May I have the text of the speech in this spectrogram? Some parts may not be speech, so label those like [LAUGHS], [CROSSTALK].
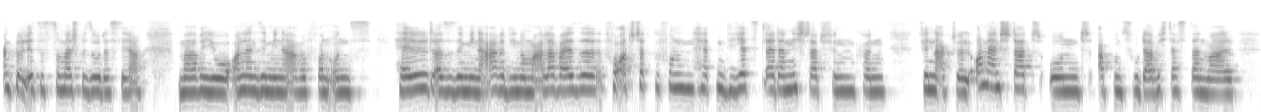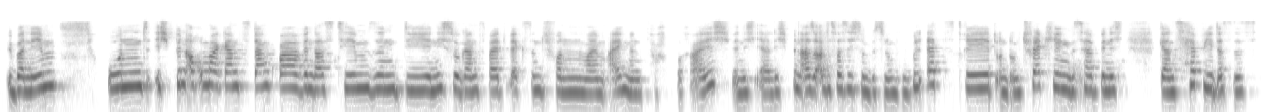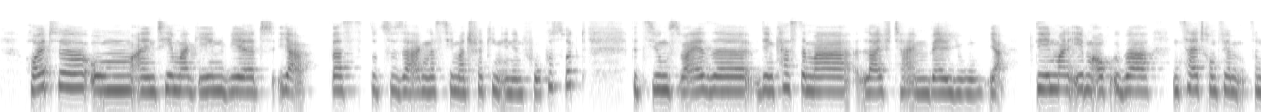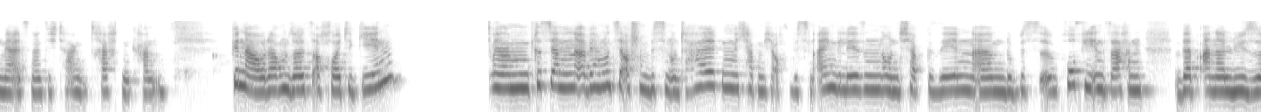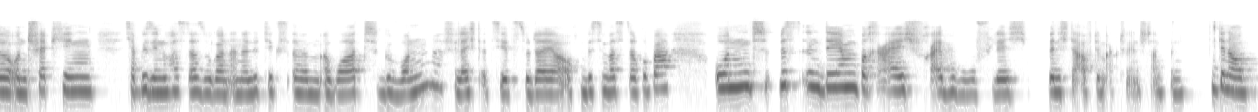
Aktuell ist es zum Beispiel so, dass der Mario Online-Seminare von uns hält, also Seminare, die normalerweise vor Ort stattgefunden hätten, die jetzt leider nicht stattfinden können, finden aktuell online statt und ab und zu darf ich das dann mal übernehmen. Und ich bin auch immer ganz dankbar, wenn das Themen sind, die nicht so ganz weit weg sind von meinem eigenen Fachbereich, wenn ich ehrlich bin. Also alles, was sich so ein bisschen um Google Ads dreht und um Tracking. Deshalb bin ich ganz happy, dass es heute um ein Thema gehen wird, ja, was sozusagen das Thema Tracking in den Fokus rückt, beziehungsweise den Customer Lifetime Value, ja, den man eben auch über einen Zeitraum von mehr als 90 Tagen betrachten kann. Genau, darum soll es auch heute gehen. Ähm, Christian, äh, wir haben uns ja auch schon ein bisschen unterhalten. Ich habe mich auch ein bisschen eingelesen und ich habe gesehen, ähm, du bist äh, Profi in Sachen Webanalyse und Tracking. Ich habe gesehen, du hast da sogar einen Analytics ähm, Award gewonnen. Vielleicht erzählst du da ja auch ein bisschen was darüber und bist in dem Bereich freiberuflich, wenn ich da auf dem aktuellen Stand bin. Genau.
